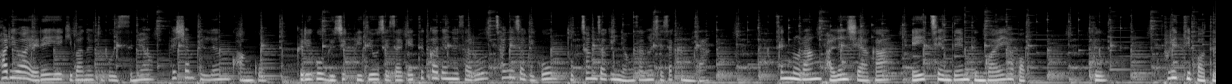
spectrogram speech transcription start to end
파리와 LA에 기반을 두고 있으며 패션 필름, 광고, 그리고 뮤직비디오 제작에 특화된 회사로 창의적이고 독창적인 영상을 제작합니다. 생로랑 발렌시아가, H&M 등과의 협업 9. 프리티버드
